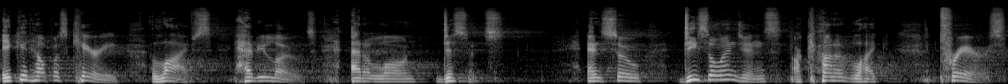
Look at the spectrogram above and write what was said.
It can help us carry life's heavy loads at a long distance. And so diesel engines are kind of like prayers.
